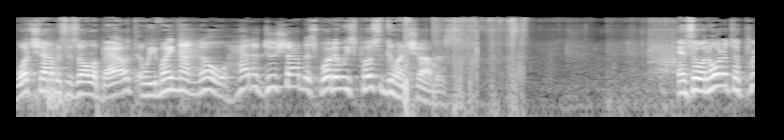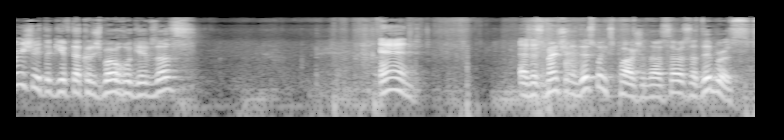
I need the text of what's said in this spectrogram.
what Shabbos is all about, and we might not know how to do Shabbos. What are we supposed to do on Shabbos? And so, in order to appreciate the gift that Kadosh Baruch Hu gives us, and as it's mentioned in this week's parsha, the Aseres Adibros,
